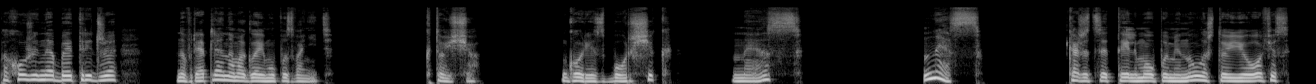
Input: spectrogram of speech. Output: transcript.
похожий на Бетриджа, но вряд ли она могла ему позвонить. Кто еще? Горе-сборщик? Несс? Несс. Кажется, Тельма упомянула, что ее офис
